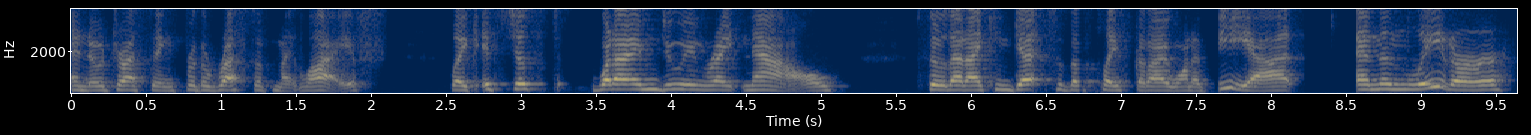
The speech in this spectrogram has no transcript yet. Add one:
and no dressing for the rest of my life. Like it's just what I'm doing right now so that I can get to the place that I want to be at. And then later,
